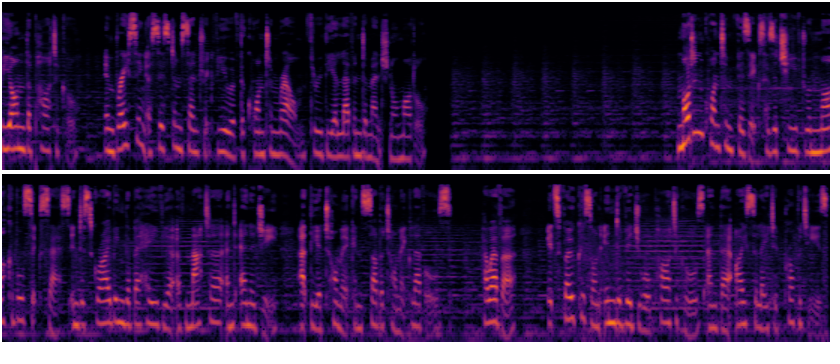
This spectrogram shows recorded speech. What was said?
Beyond the particle, embracing a system-centric view of the quantum realm through the 11-dimensional model. Modern quantum physics has achieved remarkable success in describing the behavior of matter and energy at the atomic and subatomic levels. However, its focus on individual particles and their isolated properties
